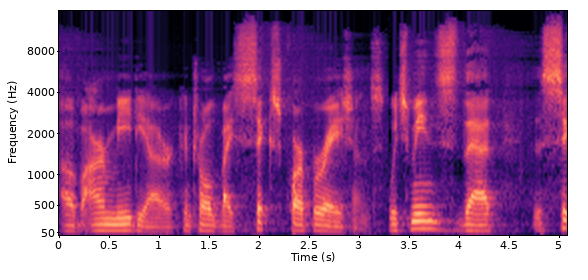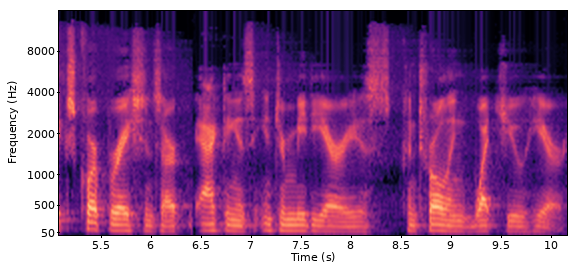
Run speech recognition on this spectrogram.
of our media are controlled by six corporations, which means that the six corporations are acting as intermediaries controlling what you hear.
